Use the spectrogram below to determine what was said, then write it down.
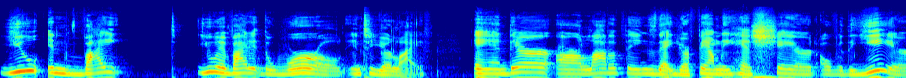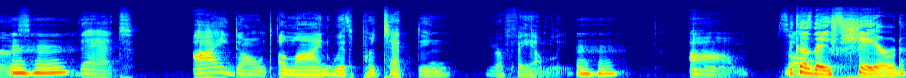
you invite you invited the world into your life. And there are a lot of things that your family has shared over the years that I don't align with protecting your family. Um, so- because they shared.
